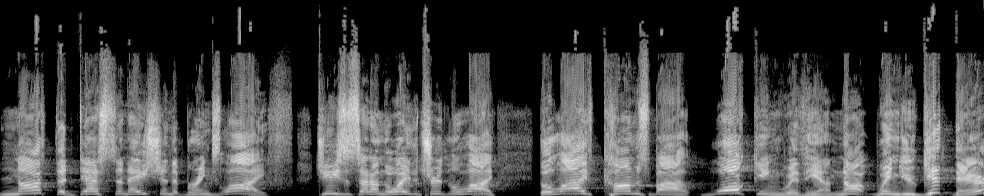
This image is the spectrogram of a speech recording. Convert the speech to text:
not the destination, that brings life. Jesus said, I'm the way, the truth, and the life. The life comes by walking with Him, not when you get there.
